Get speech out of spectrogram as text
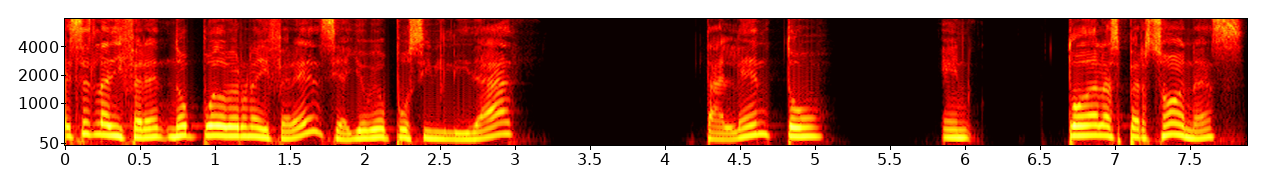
esa es la diferencia, no puedo ver una diferencia, yo veo posibilidad, talento en todas las personas.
